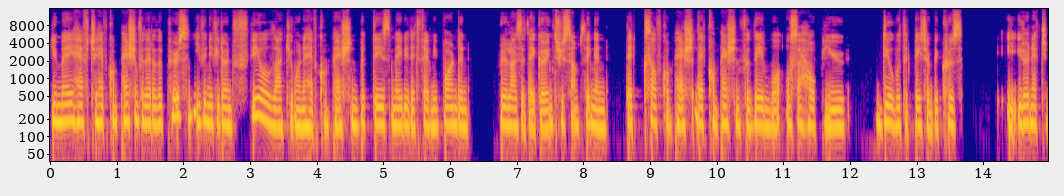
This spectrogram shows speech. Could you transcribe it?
You may have to have compassion for that other person, even if you don't feel like you want to have compassion, but there's maybe that family bond and realize that they're going through something and that self compassion, that compassion for them will also help you deal with it better because you don't have to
